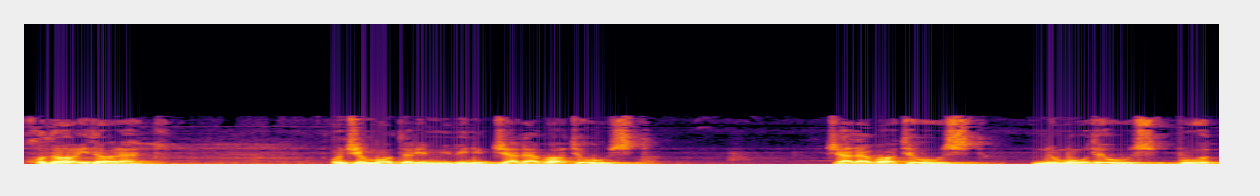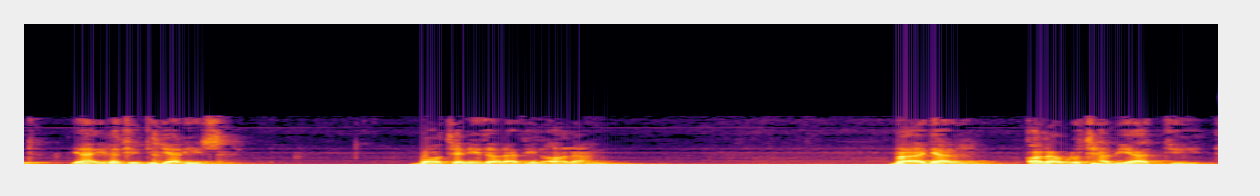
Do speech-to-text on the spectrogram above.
خدایی دارد. اونچه ما داریم می‌بینیم جلوات اوست. جلوات اوست نمود اوست بود یه حقیقت دیگری است. باطنی دارد این عالم. و اگر عالم رو طبیعت دید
